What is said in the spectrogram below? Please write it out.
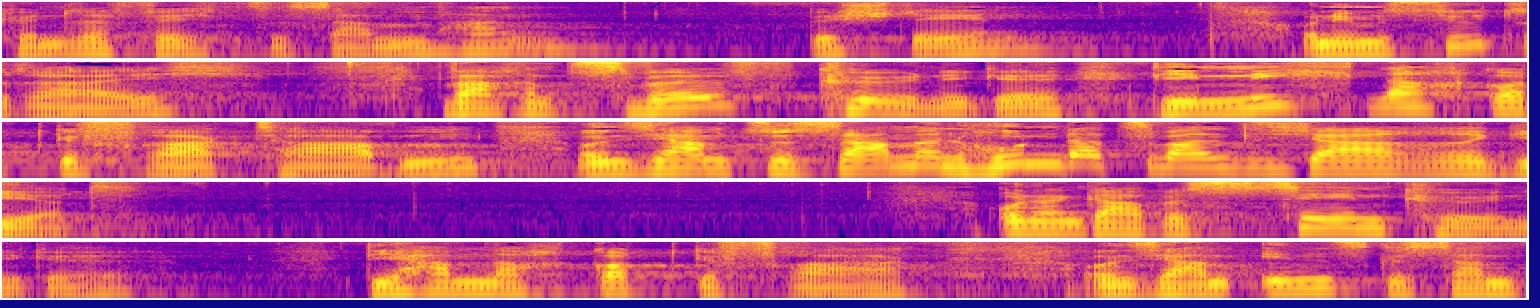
Könnte da vielleicht ein Zusammenhang bestehen? Und im Südreich waren zwölf Könige, die nicht nach Gott gefragt haben und sie haben zusammen 120 Jahre regiert. Und dann gab es zehn Könige, die haben nach Gott gefragt und sie haben insgesamt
